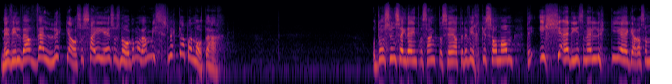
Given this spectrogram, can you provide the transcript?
Vi vil være vellykka. Og så sier Jesus noe om å være mislykka på en måte her. Og Da syns jeg det er interessant å se at det virker som om det ikke er de som er lykkejegere, som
